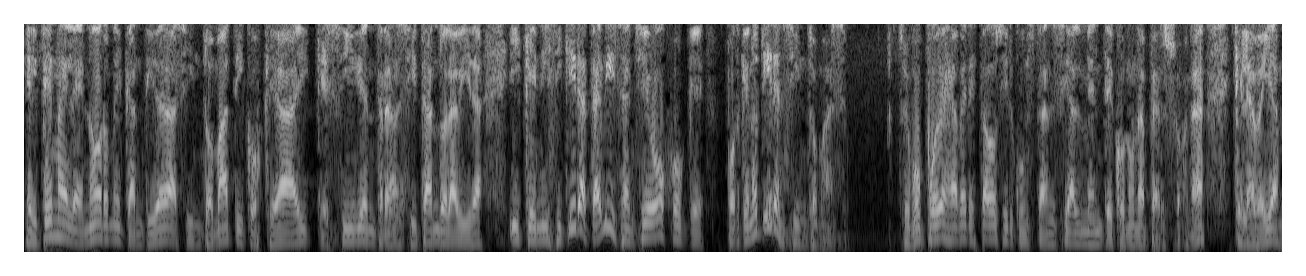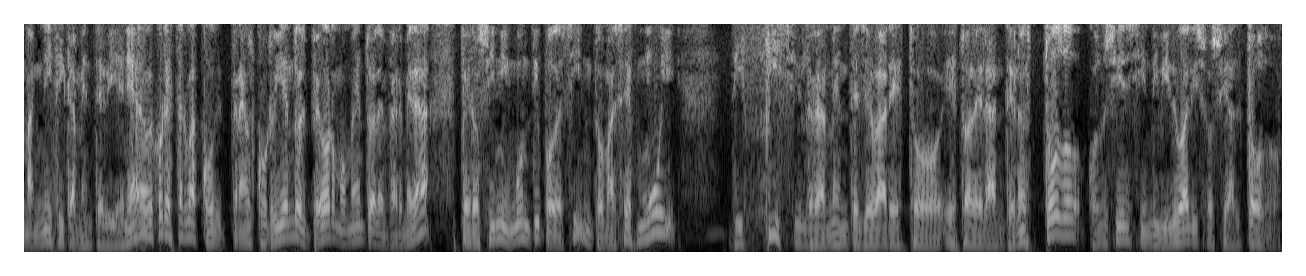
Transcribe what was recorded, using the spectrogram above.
El tema es la enorme cantidad de asintomáticos que hay, que siguen transitando la vida y que ni siquiera te avisan, che, ojo, que, porque no tienen síntomas. Vos podés haber estado circunstancialmente con una persona que la veías magníficamente bien y a lo mejor estaba transcurriendo el peor momento de la enfermedad, pero sin ningún tipo de síntomas. Es muy difícil realmente llevar esto, esto adelante. No es todo conciencia individual y social, todo.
